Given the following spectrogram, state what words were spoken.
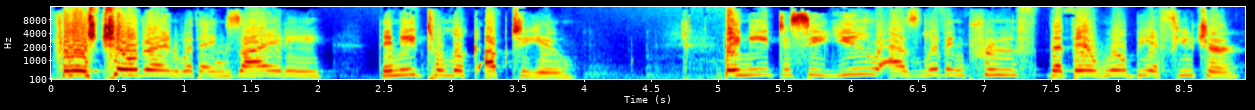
For those children with anxiety, they need to look up to you. They need to see you as living proof that there will be a future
